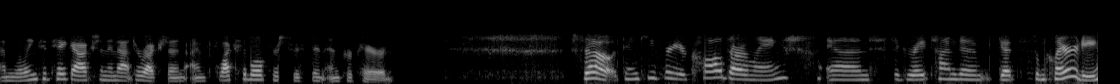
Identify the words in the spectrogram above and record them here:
I'm willing to take action in that direction. I'm flexible, persistent, and prepared. So, thank you for your call, darling. And it's a great time to get some clarity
